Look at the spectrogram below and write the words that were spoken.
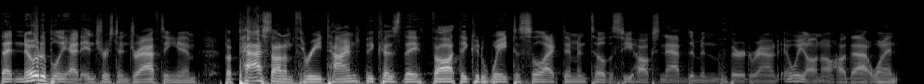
that notably had interest in drafting him, but passed on him three times because they thought they could wait to select him until the Seahawks nabbed him in the third round. And we all know how that went.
